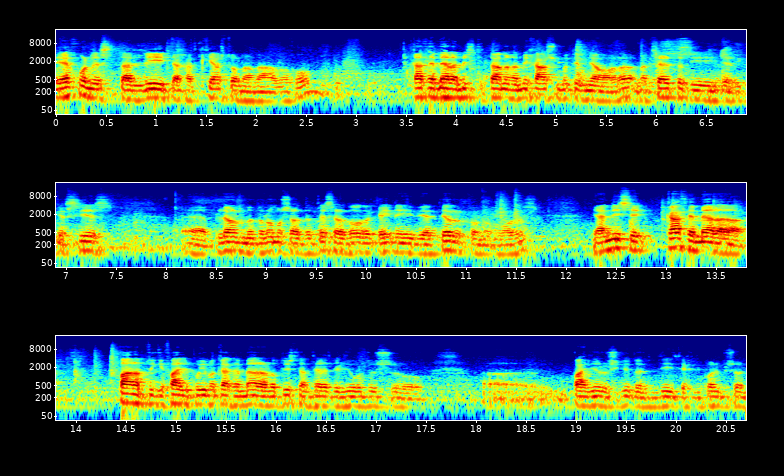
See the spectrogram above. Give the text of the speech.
Έχουν σταλεί τα χαρτιά στον ανάλογο. Κάθε μέρα εμείς κοιτάμε να μην χάσουμε ούτε μια ώρα. Να ξέρετε ότι οι διαδικασίες ε, πλέον με τον νόμο 44-12 είναι ιδιαίτερω χρονοβόρε. Αν είσαι κάθε μέρα πάνω από το κεφάλι που είμαι κάθε μέρα, ρωτήστε αν θέλετε λίγο τους παλιούς και τον Διευθυντή Τεχνικών Υπηρεσιών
